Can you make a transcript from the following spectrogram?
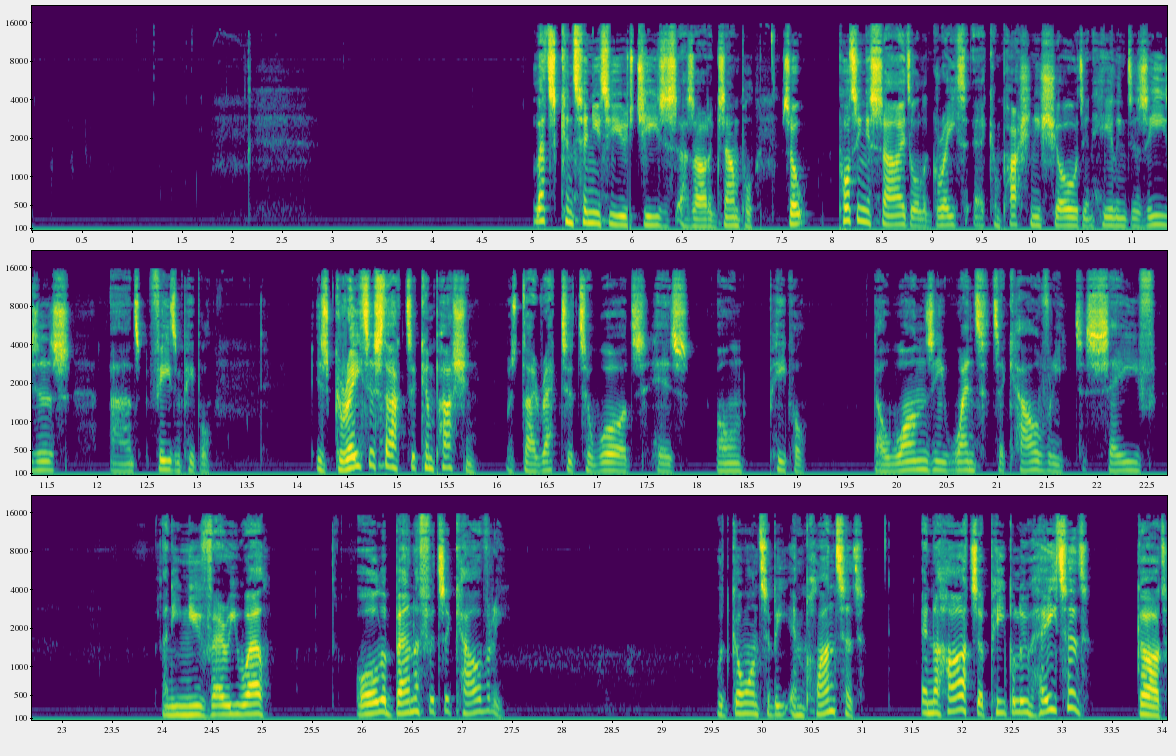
Let's continue to use Jesus as our example. So, putting aside all the great uh, compassion he showed in healing diseases and feeding people, his greatest act of compassion was directed towards his own people, the ones he went to Calvary to save. And he knew very well all the benefits of Calvary would go on to be implanted in the hearts of people who hated God.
